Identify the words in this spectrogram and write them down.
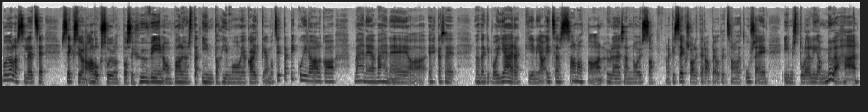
voi olla silleen, että se seksi on aluksi sujunut tosi hyvin, on paljon sitä intohimoa ja kaikkea, mutta sitten pikkuhiljaa alkaa vähenee ja vähenee, ja ehkä se jotenkin voi jäädäkin. Ja itse asiassa sanotaan yleensä noissa, ainakin seksuaaliterapeutit sanoo, että usein ihmiset tulee liian myöhään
